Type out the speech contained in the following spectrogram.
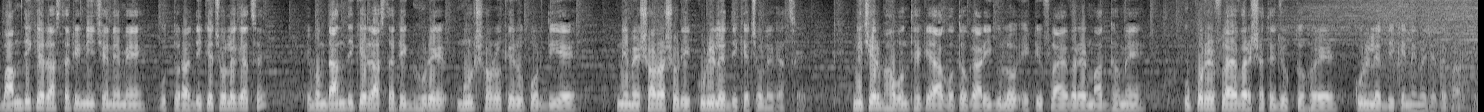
বাম দিকের রাস্তাটি নিচে নেমে উত্তরার দিকে চলে গেছে এবং ডান দিকের রাস্তাটি ঘুরে মূল সড়কের উপর দিয়ে নেমে সরাসরি কুড়িলের দিকে চলে গেছে। নিচের ভবন থেকে আগত গাড়িগুলো একটি ফ্লাইওভারের মাধ্যমে উপরের ফ্লাইওভারের সাথে যুক্ত হয়ে কুড়িলের দিকে নেমে যেতে পারবে।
